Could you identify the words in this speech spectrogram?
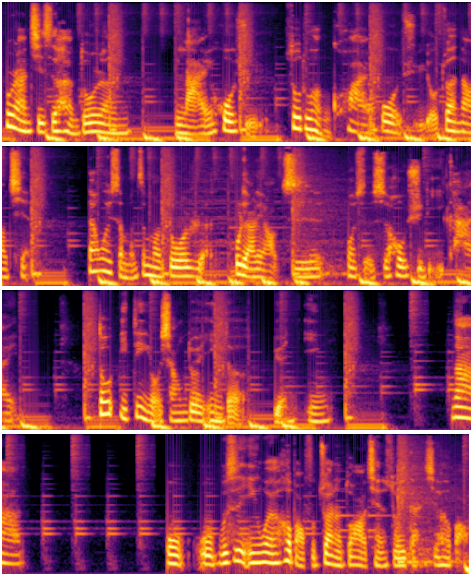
不然，其实很多人来或许速度很快，或许有赚到钱，但为什么这么多人不了了之，或者是后续离开，都一定有相对应的。原因，那我我不是因为贺宝福赚了多少钱，所以感谢贺宝福。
